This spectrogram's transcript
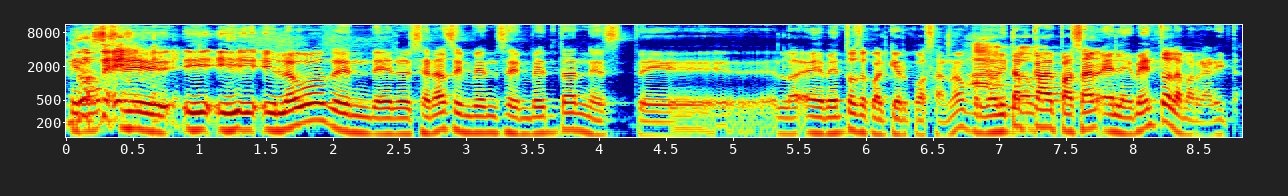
Pero- no sé. Y, y, y luego de, de el Sena se, inven- se inventan este eventos de cualquier cosa, ¿no? Porque Ah, ahorita acaba de pasar el evento de la Margarita.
